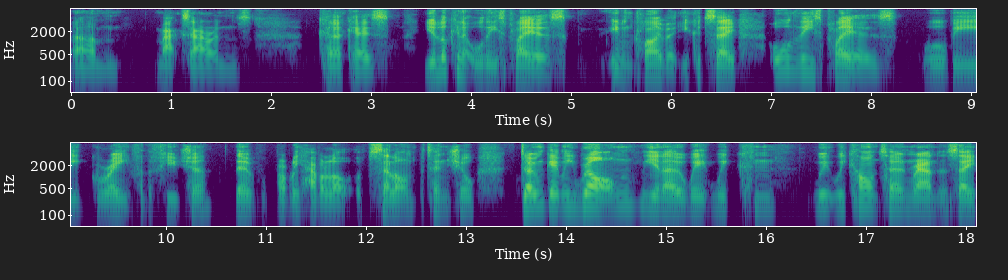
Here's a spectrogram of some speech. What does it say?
um, Max Aarons, Kerkez. You're looking at all these players even Kluivert, you could say all these players will be great for the future. They'll probably have a lot of sell-on potential. Don't get me wrong, you know, we, we can we, we can't turn around and say,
